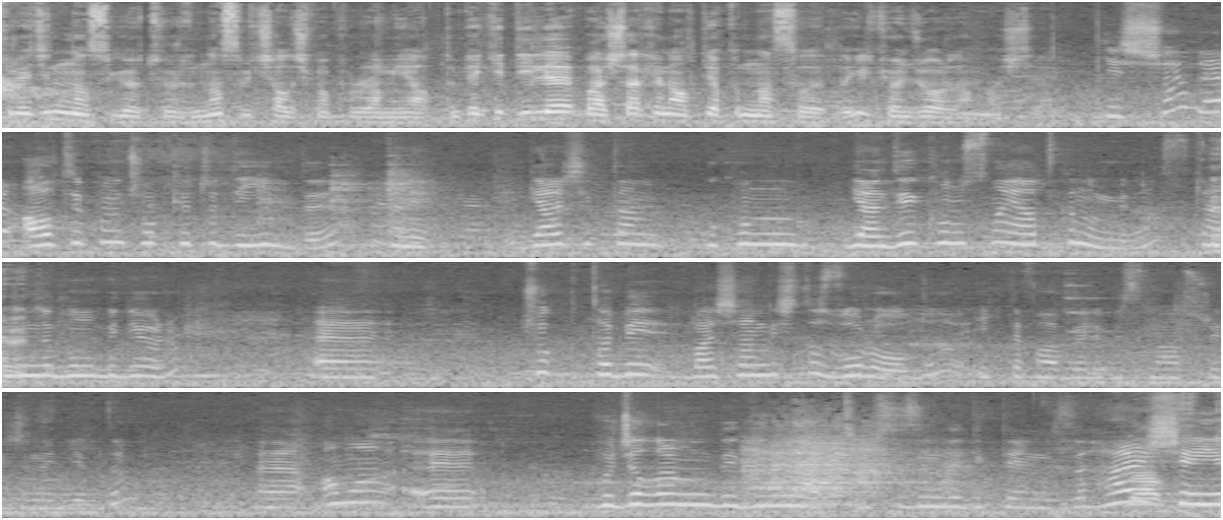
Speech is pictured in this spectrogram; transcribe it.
sürecini nasıl götürdün? Nasıl bir çalışma programı yaptın? Peki dile başlarken altyapın nasıldı? İlk önce oradan başlayalım. Ya şöyle altyapım çok kötü değildi. Hani gerçekten bu konu yani dil konusuna yatkınım biraz. Kendim de bunu biliyorum. Ee, çok tabii başlangıçta zor oldu. İlk defa böyle bir sınav sürecine girdim. Ee, ama e, hocalarımın dediğini yaptım, sizin dediklerinizi. Her Bravo, şeyi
